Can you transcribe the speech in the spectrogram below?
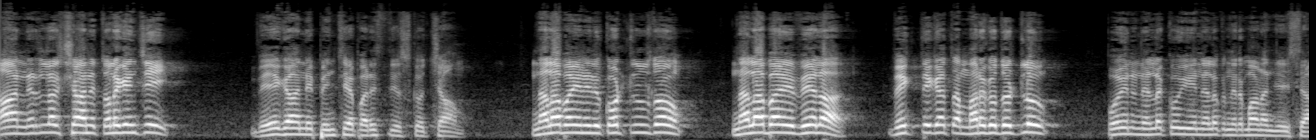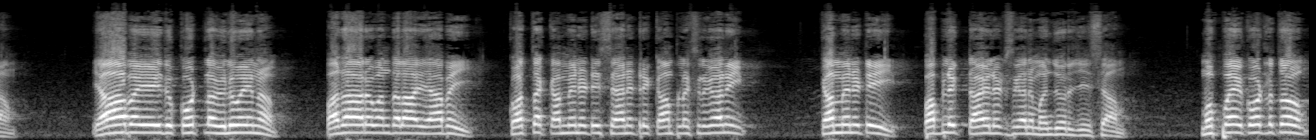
ఆ నిర్లక్ష్యాన్ని తొలగించి వేగాన్ని పెంచే పరిస్థితి తీసుకొచ్చాం. నలభై ఎనిమిది కోట్లతో నలభై వేల వ్యక్తిగత మరుగుదొడ్లు పోయిన నెలకు ఈ నెలకు నిర్మాణం చేశాం. యాభై ఐదు కోట్ల విలువైన పదహారు వందల యాభై కొత్త కమ్యూనిటీ శానిటరీ కాంప్లెక్స్లు కానీ కమ్యూనిటీ పబ్లిక్ టాయిలెట్స్ కానీ మంజూరు చేశాం. ముప్పై కోట్లతో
